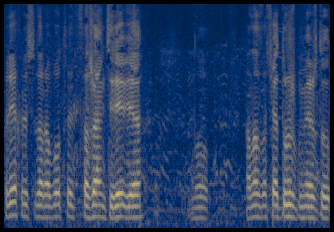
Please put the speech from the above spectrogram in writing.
Приехали сюда работать, сажаем деревья. Ну, она означает дружбу между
